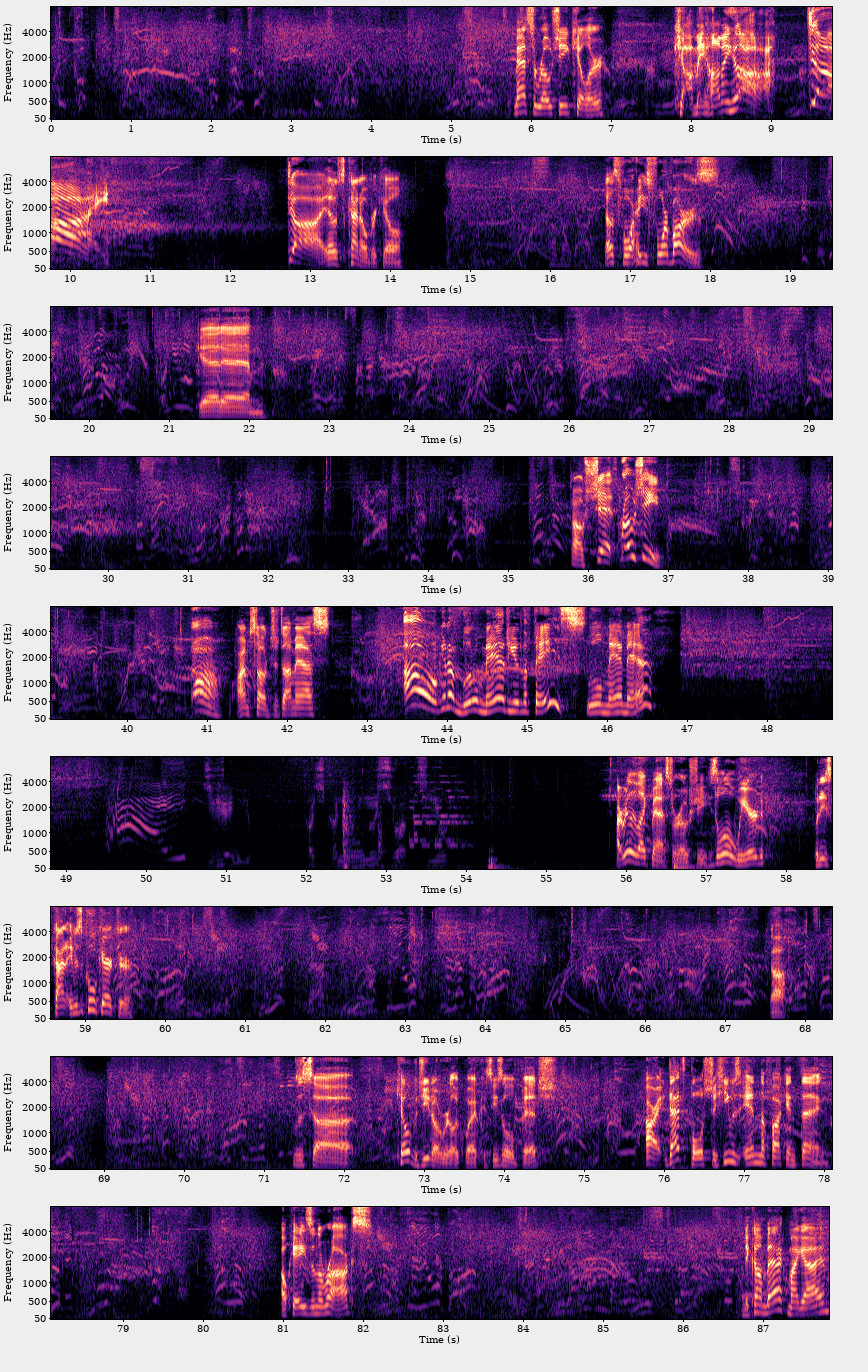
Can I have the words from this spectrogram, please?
Master Roshi, killer. Kamehameha! Die! Die! That was kind of overkill. That was four. I used four bars. Get him. Oh shit, Roshi! Oh, I'm such a dumbass. Oh, get him, little man to in the face. Little man man. I really like Master Roshi. He's a little weird, but he's kind of he's a cool character. Let's uh, kill Vegito real quick because he's a little bitch. All right, that's bullshit. He was in the fucking thing. Okay, he's in the rocks. They come back, my guy.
